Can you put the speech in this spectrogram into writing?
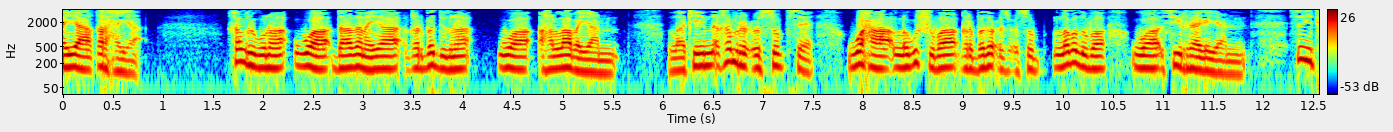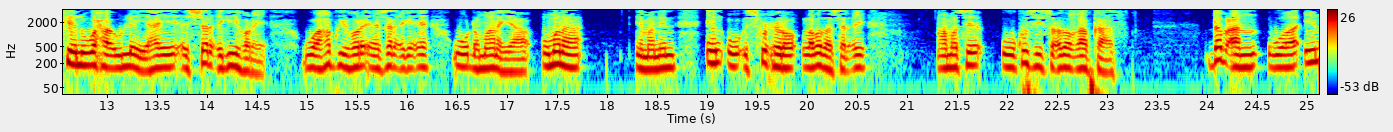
ayaa qarxaya. Khamriguna waa daadanayaa kharbaduna waa hallaabayaan laakiin khamri cusubse waxaa lagu shubaa qarbado cuscusub labaduba waa sii raagayaan. Sayidkeennu waxa uu leeyahay sharcigii hore. Waa habkii hore ee sharciga eh wuu dhammaanayaa umana imanin in uu isku xiro labada sharci amase uu ku sii socdo qaabkaas. Dabcan waa in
